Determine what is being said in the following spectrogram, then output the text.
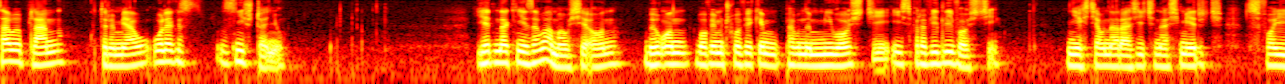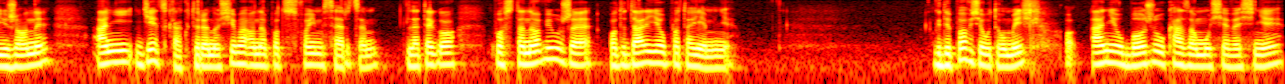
cały plan, który miał, uległ zniszczeniu. Jednak nie załamał się on, był on bowiem człowiekiem pełnym miłości i sprawiedliwości. Nie chciał narazić na śmierć swojej żony ani dziecka, które nosiła ona pod swoim sercem. Dlatego postanowił, że oddali ją potajemnie. Gdy powziął tę myśl, anioł Boży ukazał mu się we śnie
